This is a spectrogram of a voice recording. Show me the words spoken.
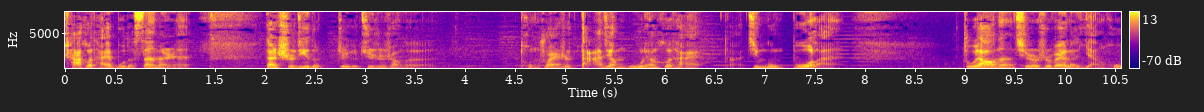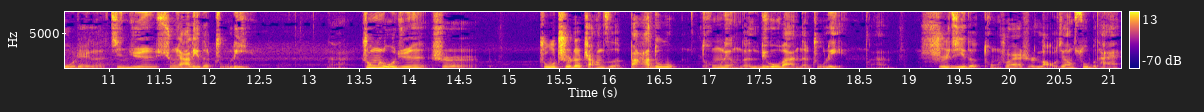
察合台部的三万人，但实际的这个军事上的统帅是大将兀良合台啊，进攻波兰。主要呢，其实是为了掩护这个进军匈牙利的主力啊。中路军是竹赤的长子拔都统领的六万的主力。啊，实际的统帅是老将速不台，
